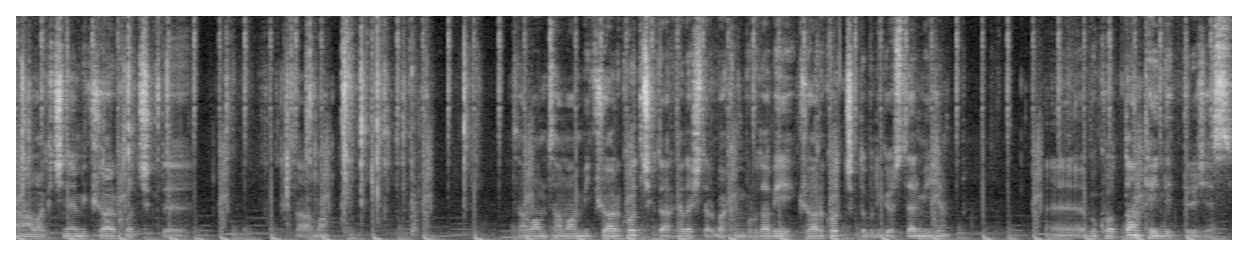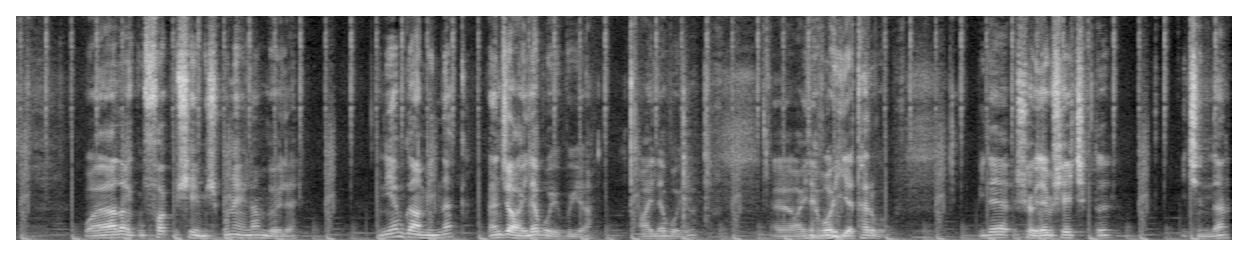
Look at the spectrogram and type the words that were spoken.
Aa bak içinden bir QR kod çıktı. Tamam. Tamam tamam bir QR kod çıktı arkadaşlar. Bakın burada bir QR kod çıktı. Bunu göstermeyeceğim. Ee, bu koddan teyit ettireceğiz. Bayağı da ufak bir şeymiş. Bu ne lan böyle? Bu niye bu kadar minnak? Bence aile boyu bu ya. Aile boyu. Ee, aile boyu yeter bu. Bir de şöyle bir şey çıktı içinden.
